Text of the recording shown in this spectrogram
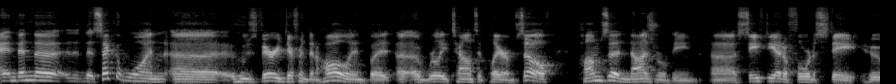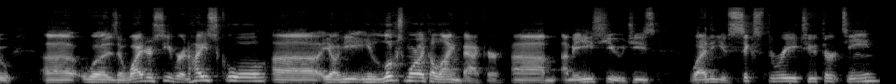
And then the the second one, uh, who's very different than Holland, but a, a, really talented player himself, Hamsah Nasirildeen, uh, safety out of Florida State, who uh, was a wide receiver in high school. Uh, you know, he he looks more like a linebacker. Um, I mean, he's huge. He's well, I think he was 6'3", 213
